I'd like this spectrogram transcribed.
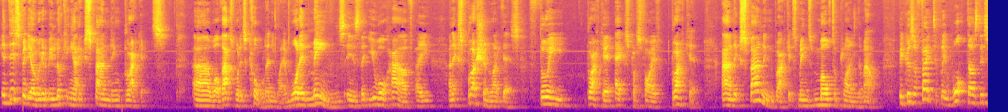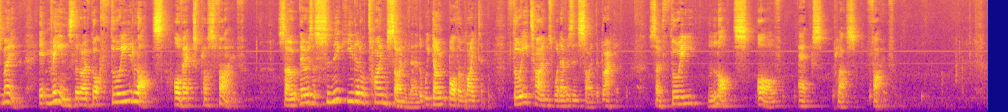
In this video we're going to be looking at expanding brackets. Uh, well that's what it's called anyway and what it means is that you will have a, an expression like this 3 bracket x plus 5 bracket and expanding the brackets means multiplying them out because effectively what does this mean? It means that I've got three lots of x plus 5 so there is a sneaky little time sign in there that we don't bother writing. Three times whatever's inside the bracket. So three lots of x plus 5.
